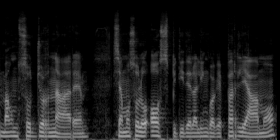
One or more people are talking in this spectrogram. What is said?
ma un soggiornare. Siamo solo ospiti della lingua che parliamo,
